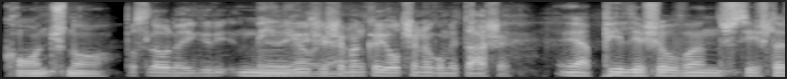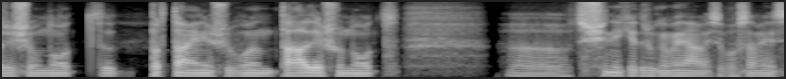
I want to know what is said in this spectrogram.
končno. poslovno igri, Menjal, igrišče ja. še manjkajoče nogometaše. Ja, Pil je šel ven, Sešljar je šel not, Prtajn je šel ven, Tal je šel not. Uh, še nekaj drugega menjave, se pa sam jaz,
